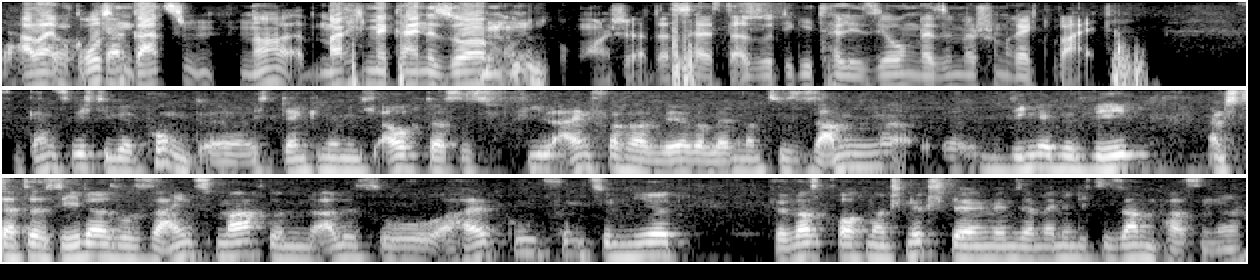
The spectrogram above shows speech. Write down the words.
Ja, Aber im Großen und Ganzen ne, mache ich mir keine Sorgen um die Branche. Das heißt also Digitalisierung, da sind wir schon recht weit. Das ist ein ganz wichtiger Punkt. Äh, ich denke nämlich auch, dass es viel einfacher wäre, wenn man zusammen äh, Dinge bewegt, anstatt dass jeder so seins macht und alles so halb gut funktioniert. Für was braucht man Schnittstellen, wenn sie am Ende nicht zusammenpassen? Ne?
